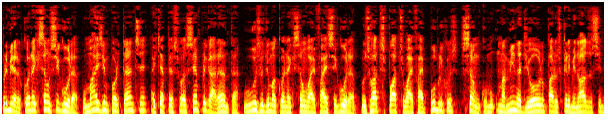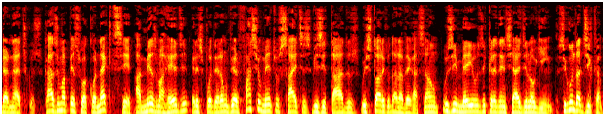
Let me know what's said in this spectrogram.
Primeiro, conexão segura. O mais importante é que a pessoa sempre garanta o uso de uma conexão Wi-Fi segura. Os hotspots Wi-Fi públicos são como uma mina de ouro para os criminosos cibernéticos. Caso uma pessoa conecte-se à mesma rede, eles poderão ver facilmente os sites visitados, o histórico da navegação, os e-mails e credenciais de login. Segunda dica:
